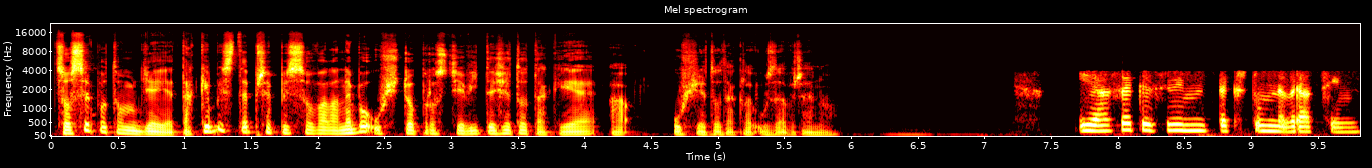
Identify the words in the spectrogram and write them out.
Co se potom děje? Taky byste přepisovala, nebo už to prostě víte, že to tak je a už je to takhle uzavřeno? Já se ke svým textům nevracím.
